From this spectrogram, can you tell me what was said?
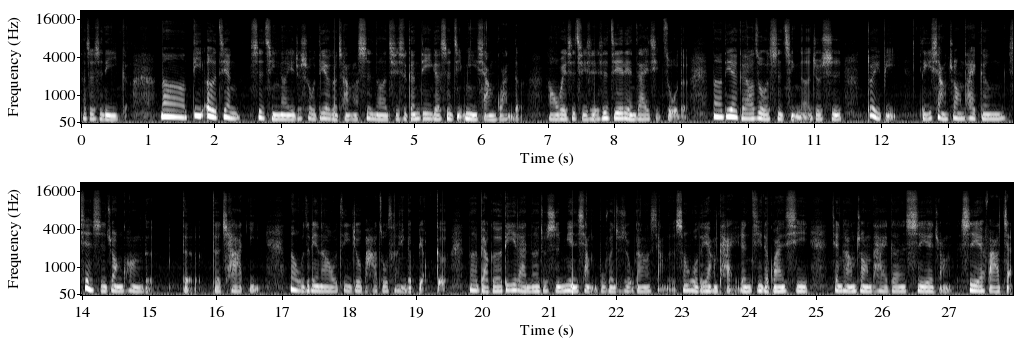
那这是第一个。那第二件事情呢，也就是我第二个尝试呢，其实跟第一个是紧密相关的。然后我也是，其实也是接连在一起做的。那第二个要做的事情呢，就是对比理想状态跟现实状况的的的差异。那我这边呢，我自己就把它做成了一个表格。那表格第一栏呢，就是面向的部分，就是我刚刚讲的生活的样态、人际的关系、健康状态跟事业状事业发展。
